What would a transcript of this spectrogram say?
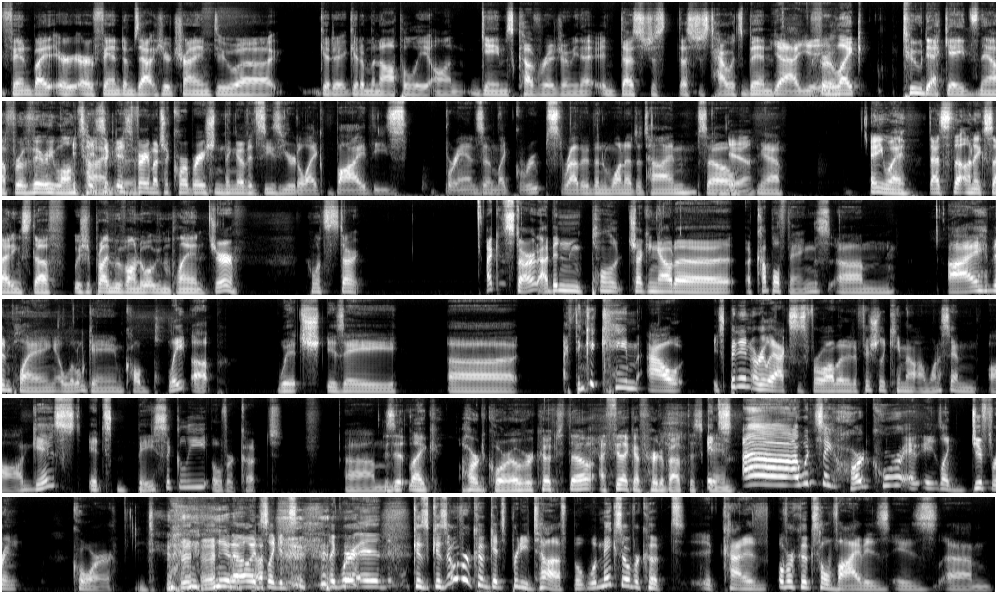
fan by or, or fandoms out here trying to uh, get a get a monopoly on games coverage. I mean, that, and that's just that's just how it's been Yeah, you, for like two decades now, for a very long it's, time. it's, it's very much a corporation thing of it's easier to like buy these brands in like groups rather than one at a time. So Yeah. yeah, anyway, that's the unexciting stuff. We should probably move on to what we've been playing. sure. Who wants to start? I can start. I've been pl- checking out a a couple things. Um, I have been playing a little game called Plate Up, which is a uh, I think it came out. It's been in early access for a while, but it officially came out. I want to say in August. It's basically Overcooked. Um, Is it like hardcore overcooked though? I feel like I've heard about this game. It's uh, I wouldn't say hardcore. it- It's like different core. you know, it's like it's like where because because Overcooked gets pretty tough. But what makes Overcooked uh, kind of Overcooked's whole vibe is is um,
